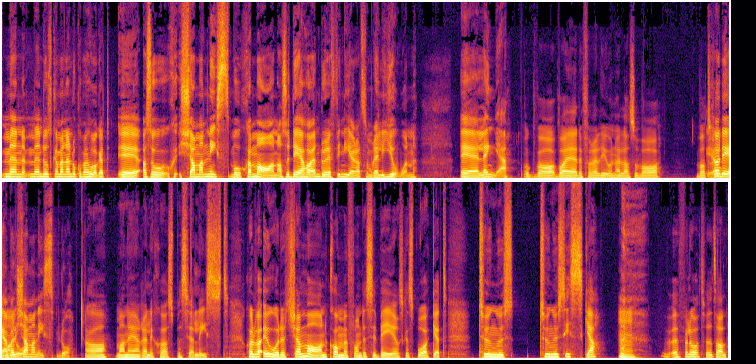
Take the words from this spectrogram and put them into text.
men, men då ska man ändå komma ihåg att eh, alltså shamanism och shaman, alltså det har ändå definierats som religion eh, länge. Och vad, vad är det för religion, eller alltså vad, vad tror Ja det är man väl då? shamanism då. Ja, man är en religiös specialist. Själva ordet shaman kommer från det sibiriska språket tungus, tungusiska, Mm. Förlåt för uttal,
